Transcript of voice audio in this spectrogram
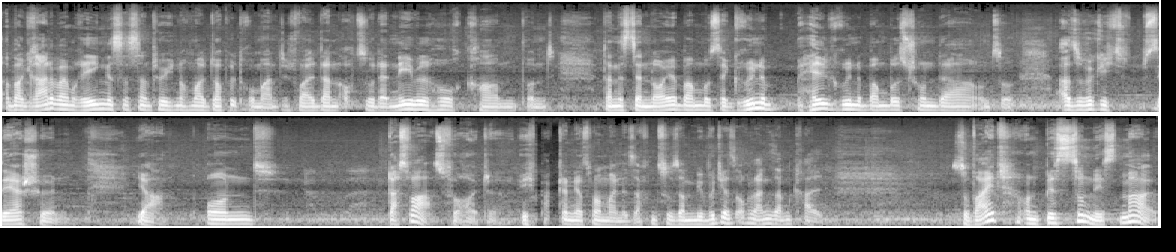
Aber gerade beim Regen ist es natürlich nochmal doppelt romantisch, weil dann auch so der Nebel hochkommt und dann ist der neue Bambus, der grüne, hellgrüne Bambus schon da und so. Also wirklich sehr schön. Ja, und das war's für heute. Ich packe dann jetzt mal meine Sachen zusammen. Mir wird jetzt auch langsam kalt. Soweit und bis zum nächsten Mal.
